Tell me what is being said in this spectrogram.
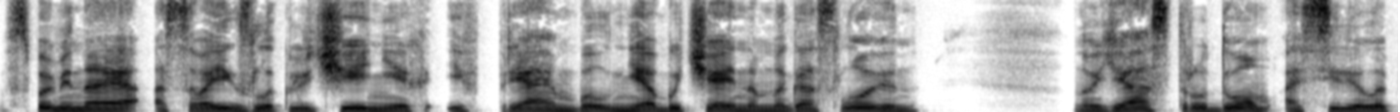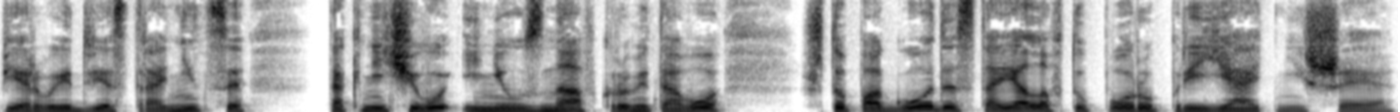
вспоминая о своих злоключениях и впрямь был необычайно многословен, но я с трудом осилила первые две страницы, так ничего и не узнав, кроме того, что погода стояла в ту пору приятнейшая.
